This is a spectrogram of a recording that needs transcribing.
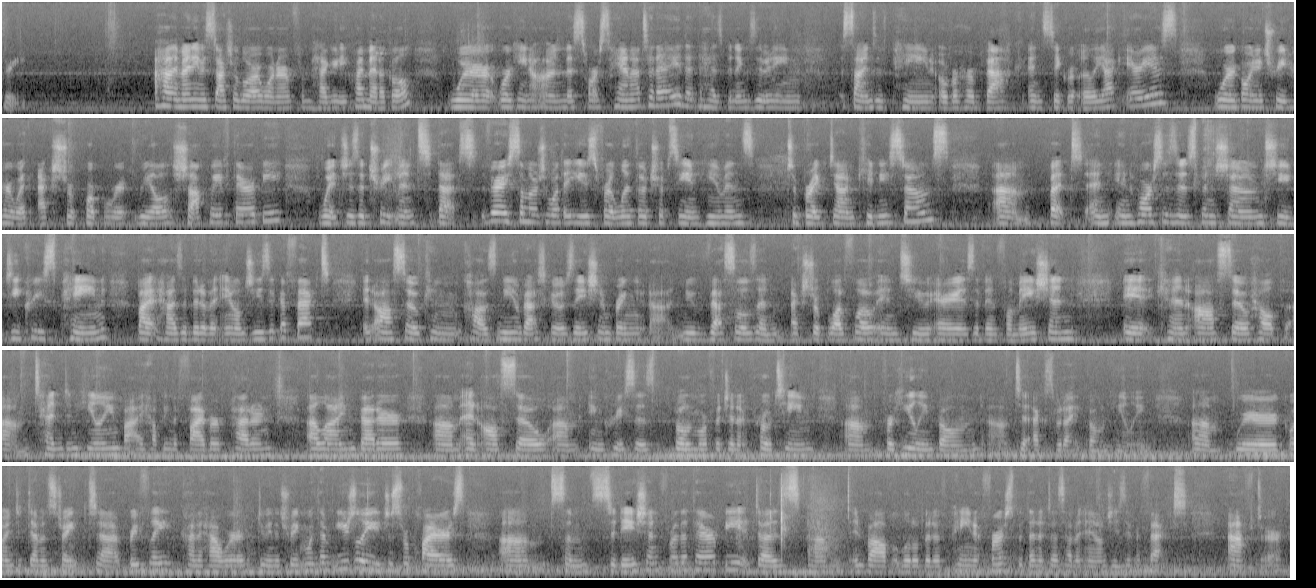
three. Hi, my name is Dr. Laura Werner from Hagyard Equine Medical. We're working on this horse Hannah today that has been exhibiting signs of pain over her back and sacroiliac areas. We're going to treat her with extracorporeal shockwave therapy, which is a treatment that's very similar to what they use for lithotripsy in humans to break down kidney stones. Um, but and in horses, it's been shown to decrease pain, but it has a bit of an analgesic effect. It also can cause neovascularization, bring uh, new vessels and extra blood flow into areas of inflammation. It can also help um, tendon healing by helping the fiber pattern align better um, and also um, increases bone morphogenic protein um, for healing bone uh, to expedite bone healing. Um, we're going to demonstrate uh, briefly kind of how we're doing the treatment with them. Usually it just requires um, some sedation for the therapy. It does um, involve a little bit of pain at first, but then it does have an analgesic effect after.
